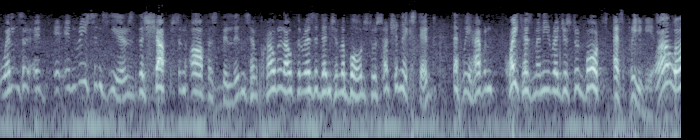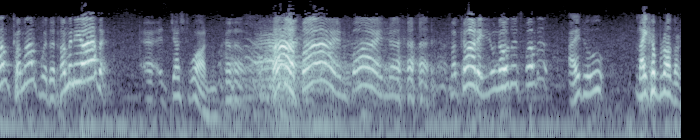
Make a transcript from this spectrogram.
Well, sir, in, in recent years, the shops and office buildings have crowded out the residential abodes to such an extent that we haven't quite as many registered votes as previous. Well, well, come out with it. How many are there? Uh, just one. ah, fine, fine. McCarty, you know this voter? I do. Like a brother.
